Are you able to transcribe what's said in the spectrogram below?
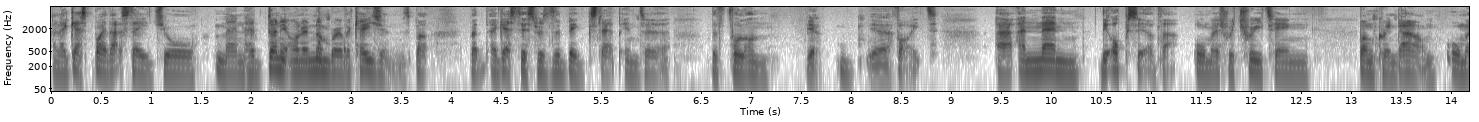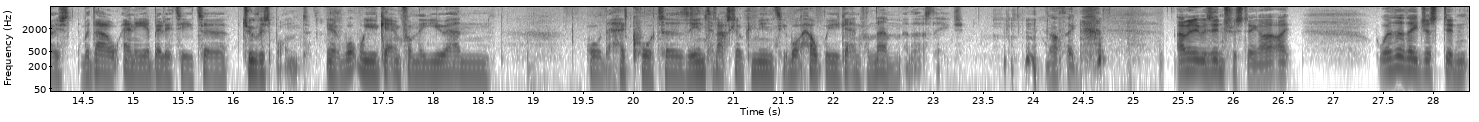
And I guess by that stage, your men had done it on a number of occasions, but but I guess this was the big step into the full-on Yeah, yeah. fight. Uh, and then the opposite of that, almost retreating, bunkering down, almost without any ability to to respond. You know, what were you getting from the UN or the headquarters, the international community? What help were you getting from them at that stage? Nothing. I mean, it was interesting. I, I whether they just didn't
